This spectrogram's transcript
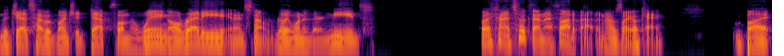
the Jets have a bunch of depth on the wing already, and it's not really one of their needs. But I kind of took that and I thought about it, and I was like, okay, but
